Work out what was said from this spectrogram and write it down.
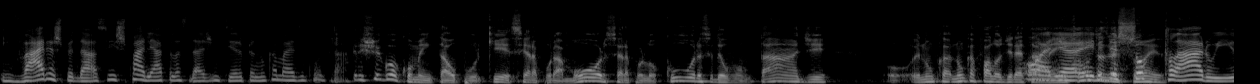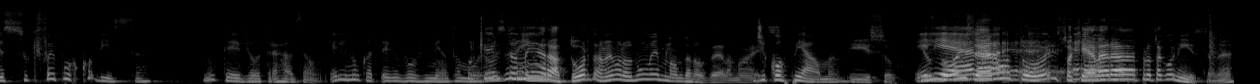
em vários pedaços e espalhar pela cidade inteira para nunca mais encontrar. Ele chegou a comentar o porquê, se era por amor, se era por loucura, se deu vontade. Eu nunca, nunca falou diretamente. Olha, ele deixou claro isso, que foi por cobiça. Não teve outra razão. Ele nunca teve envolvimento amoroso Porque ele também nenhum. era ator da mesma... Não lembro o nome da novela mais. De Corpo e Alma. Isso. E Ele os dois era- eram atores, só que ela era- era a protagonista, né?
